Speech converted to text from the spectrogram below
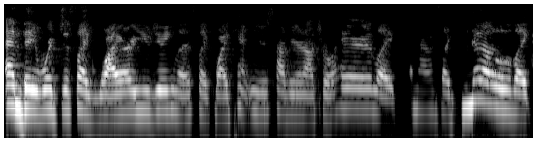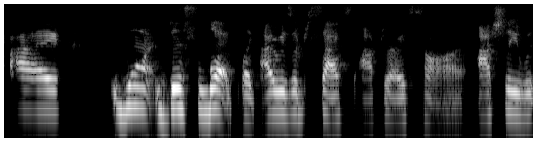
and they were just like, "Why are you doing this? Like, why can't you just have your natural hair?" Like, and I was like, "No, like I." want this look like i was obsessed after i saw ashlee w-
